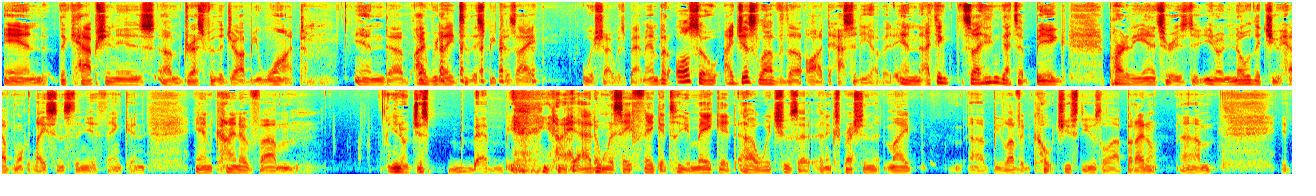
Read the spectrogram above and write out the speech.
and the caption is um, "Dress for the job you want." And uh, I relate to this because I wish I was Batman, but also I just love the audacity of it. And I think so. I think that's a big part of the answer is to you know know that you have more license than you think, and and kind of. Um, you know, just you know, I don't want to say "fake it till you make it," uh, which was a, an expression that my uh, beloved coach used to use a lot, but I don't. Um, it,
